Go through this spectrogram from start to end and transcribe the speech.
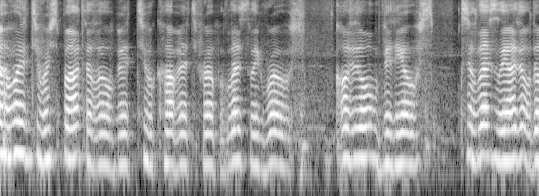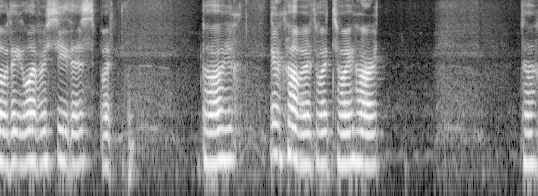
I wanted to respond a little bit to a comment from Leslie Rose on an old videos. So Leslie, I don't know that you'll ever see this, but uh, your, comment went to my heart. The,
